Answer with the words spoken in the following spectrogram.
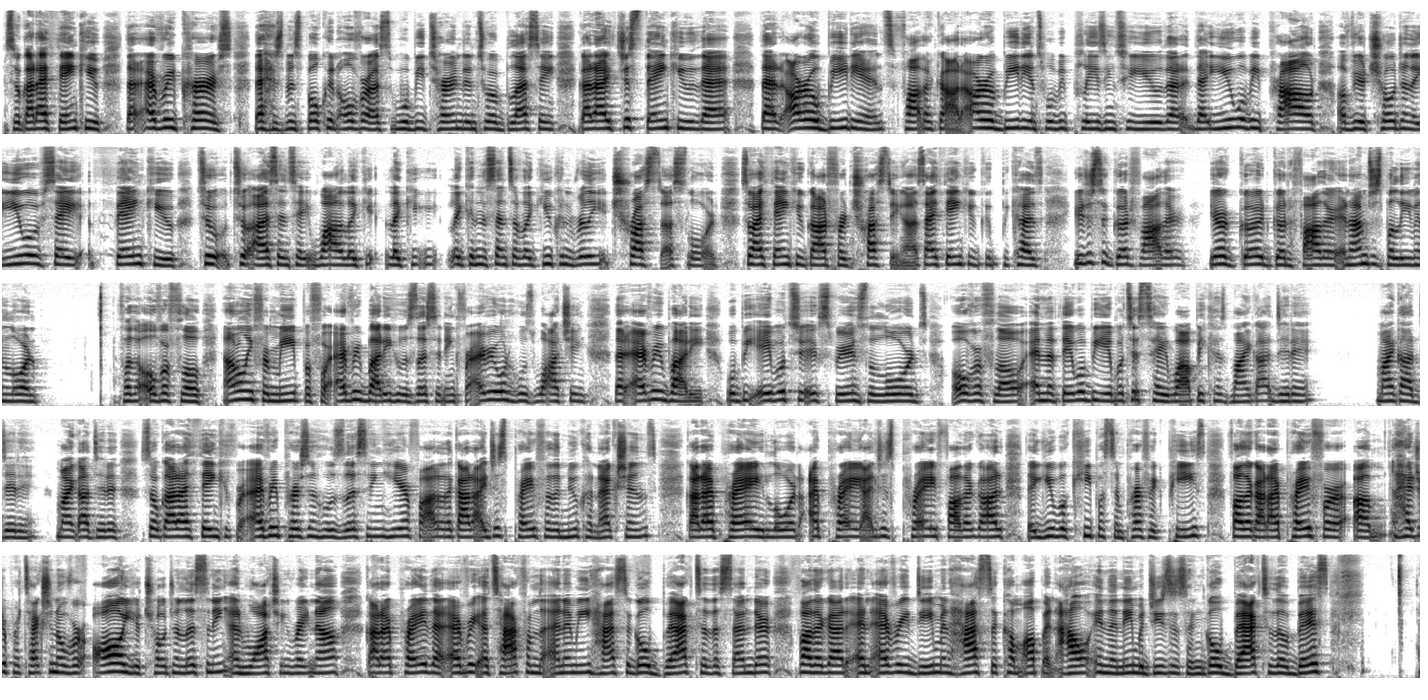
So, God, I thank you that every curse that has been spoken over us will be turned into a blessing. God, I just thank you that that our obedience, Father God, our obedience will be pleasing to you, that, that you will be proud of your children, that you will say, thank you to to us and say wow like like like in the sense of like you can really trust us lord. So i thank you god for trusting us. I thank you because you're just a good father. You're a good good father. And i'm just believing lord for the overflow, not only for me, but for everybody who's listening, for everyone who's watching, that everybody will be able to experience the Lord's overflow and that they will be able to say, wow, because my God did it. My God did it. My God did it. So, God, I thank you for every person who's listening here. Father God, I just pray for the new connections. God, I pray, Lord, I pray, I just pray, Father God, that you will keep us in perfect peace. Father God, I pray for um, hedge of protection over all your children listening and watching right now. God, I pray that every attack from the enemy has to go back to the sender, Father God, and every demon has to come up and out in the name of Jesus and go back to the abyss.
